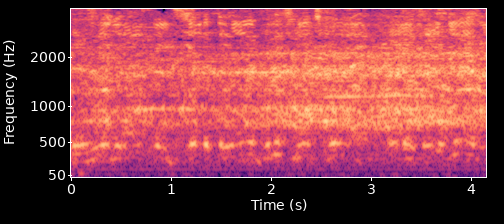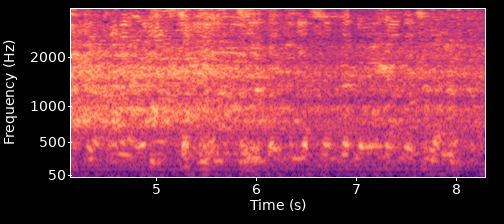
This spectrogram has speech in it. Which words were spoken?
The Reagan offense set up the line for this next drive. They'll take again after coming last time. See if they can get something going on this drive.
